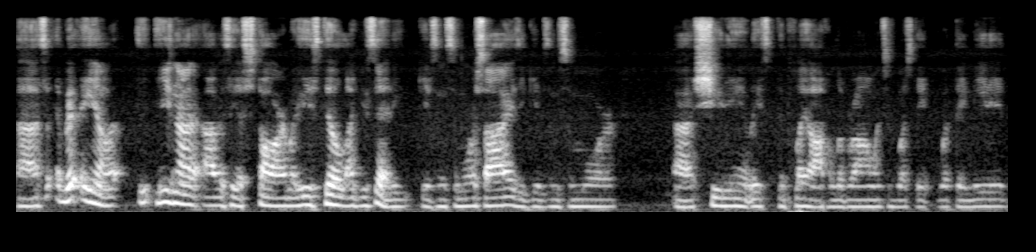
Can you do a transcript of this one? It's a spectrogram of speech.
Uh, so, but you know, he's not obviously a star, but he's still like you said. He gives him some more size. He gives him some more uh, shooting, at least to play off of LeBron, which is what they what they needed.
